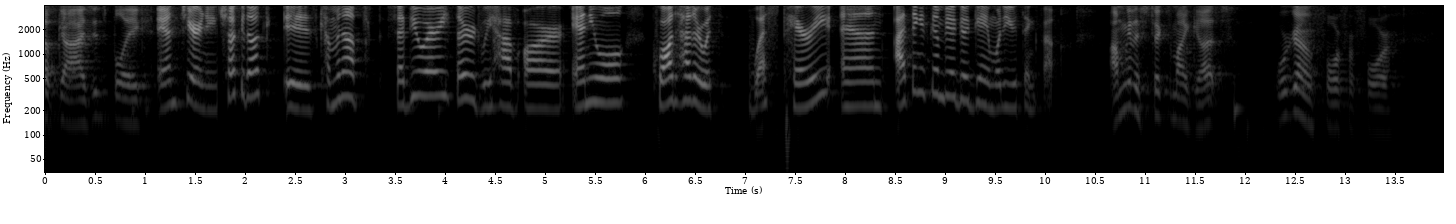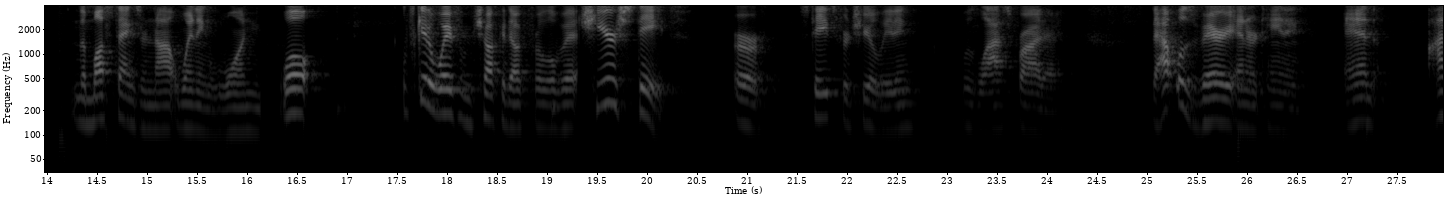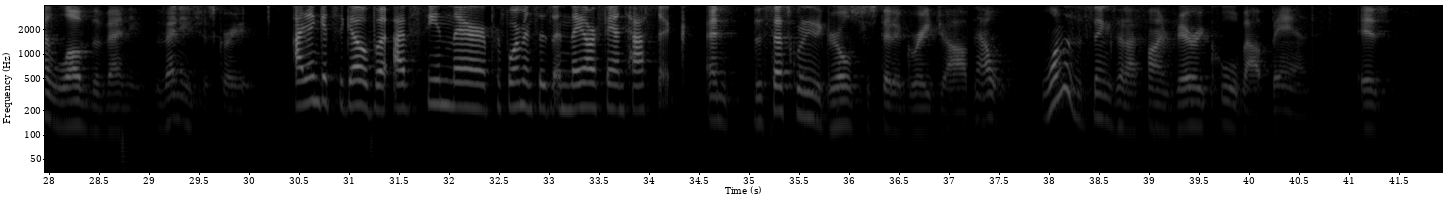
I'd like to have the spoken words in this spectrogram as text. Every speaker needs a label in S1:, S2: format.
S1: What's up, guys? It's Blake.
S2: and Tierney. Chuckaduck is coming up February 3rd. We have our annual quad header with West Perry, and I think it's going to be a good game. What do you think about?
S1: I'm going to stick to my guts. We're going four for four. The Mustangs are not winning one. Well, let's get away from Chuckaduck for a little bit. Cheer States, or States for Cheerleading, was last Friday. That was very entertaining, and I love the venue. The venue is just great.
S2: I didn't get to go, but I've seen their performances, and they are fantastic.
S1: And the Susquehanna girls just did a great job. Now, one of the things that I find very cool about band is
